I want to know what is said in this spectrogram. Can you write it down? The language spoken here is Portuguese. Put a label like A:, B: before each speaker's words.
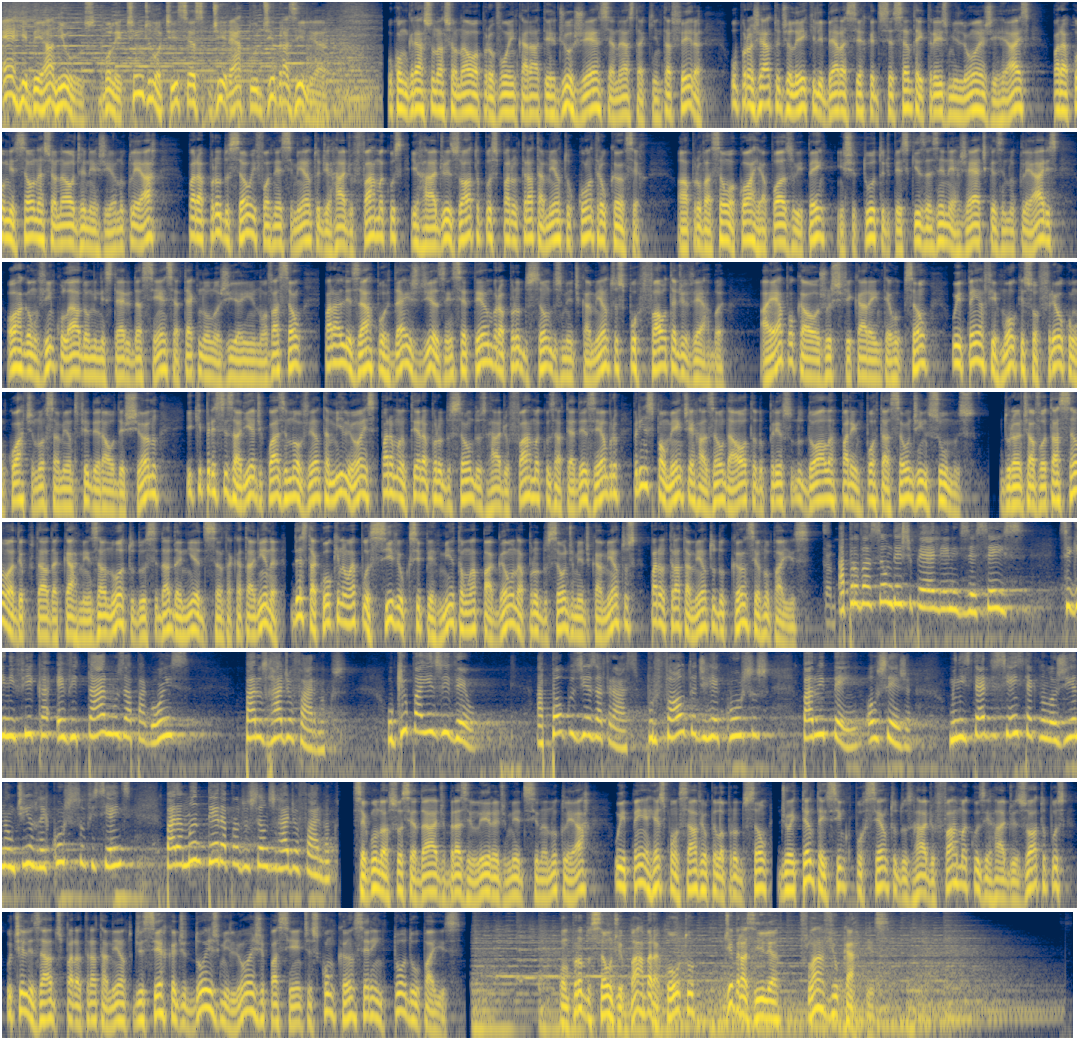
A: RBA News, Boletim de Notícias, direto de Brasília. O Congresso Nacional aprovou em caráter de urgência nesta quinta-feira o projeto de lei que libera cerca de 63 milhões de reais para a Comissão Nacional de Energia Nuclear para a produção e fornecimento de radiofármacos e radioisótopos para o tratamento contra o câncer. A aprovação ocorre após o IPEM, Instituto de Pesquisas Energéticas e Nucleares, órgão vinculado ao Ministério da Ciência, Tecnologia e Inovação, paralisar por 10 dias em setembro a produção dos medicamentos por falta de verba. À época, ao justificar a interrupção, o IPEM afirmou que sofreu com o corte no orçamento federal deste ano e que precisaria de quase 90 milhões para manter a produção dos radiofármacos até dezembro, principalmente em razão da alta do preço do dólar para importação de insumos. Durante a votação, a deputada Carmen Zanotto, do Cidadania de Santa Catarina, destacou que não é possível que se permita um apagão na produção de medicamentos para o tratamento do câncer no país.
B: A aprovação deste PLN 16 significa evitarmos apagões para os radiofármacos. O que o país viveu há poucos dias atrás, por falta de recursos para o IPEM, ou seja, o Ministério de Ciência e Tecnologia não tinha os recursos suficientes para manter a produção dos radiofármacos.
A: Segundo a Sociedade Brasileira de Medicina Nuclear, o IPEM é responsável pela produção de 85% dos radiofármacos e radioisótopos utilizados para tratamento de cerca de 2 milhões de pacientes com câncer em todo o país. Com produção de Bárbara Couto, de Brasília, Flávio Carpes.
